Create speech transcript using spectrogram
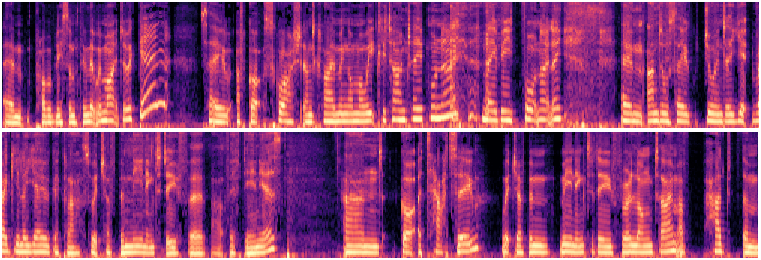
Um, probably something that we might do again. So I've got squash and climbing on my weekly timetable now, maybe fortnightly. Um, and also joined a y- regular yoga class, which I've been meaning to do for about 15 years and got a tattoo, which I've been meaning to do for a long time. I've had them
